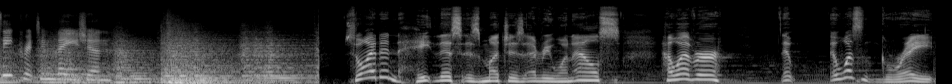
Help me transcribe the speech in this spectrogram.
Secret Invasion. So, I didn't hate this as much as everyone else. However, it it wasn't great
